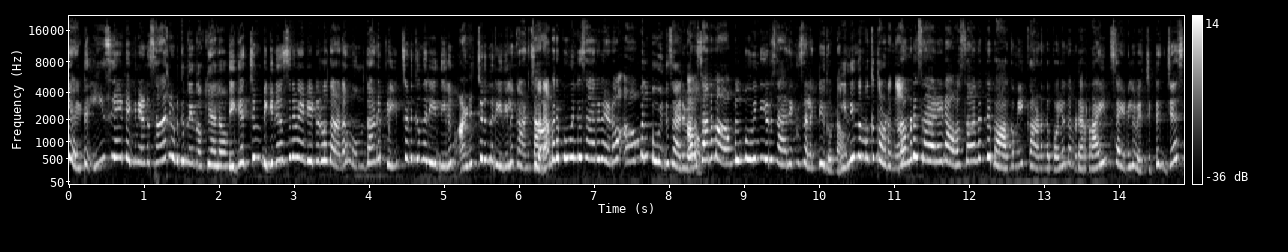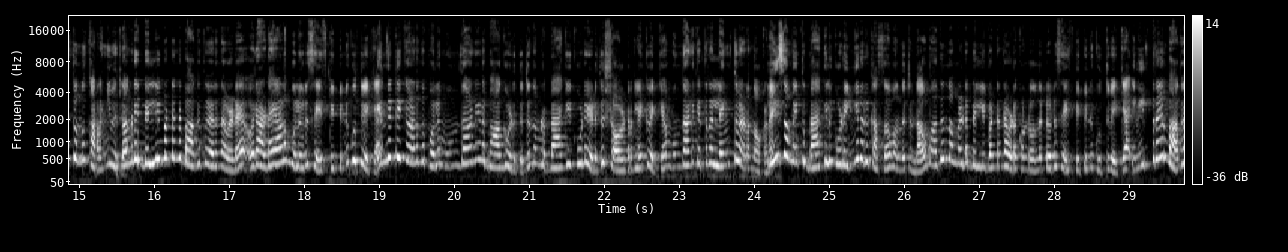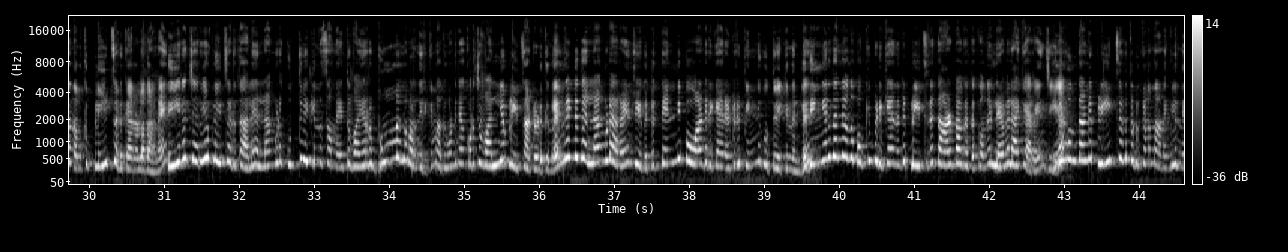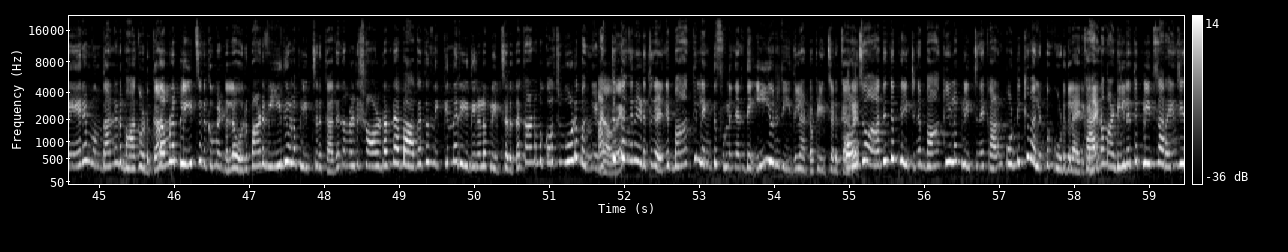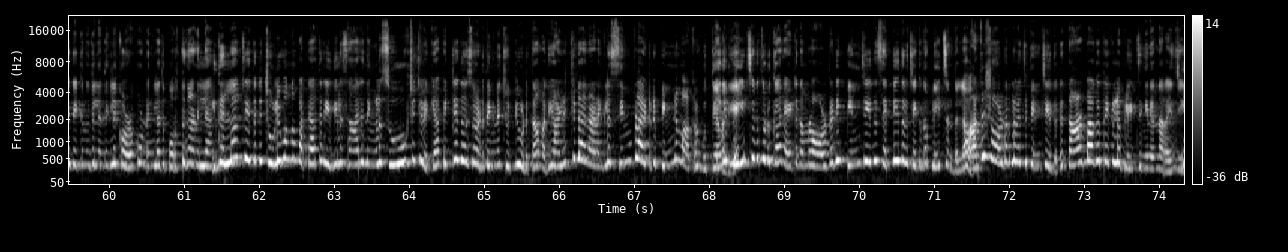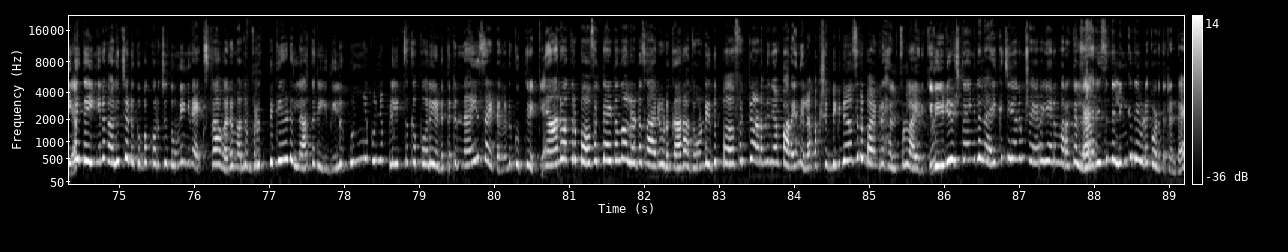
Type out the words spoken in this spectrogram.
ആയിട്ട് ഈസി ആയിട്ട് എങ്ങനെയാണ് സാരി എടുക്കുന്നത് നോക്കിയാലോ? തികച്ചും ബിഗിനേഴ്സിന് വേണ്ടിയിട്ടുള്ളതാണ് മുന്താണി പ്ലീറ്റ്സ് എടുക്കുന്ന രീതിയിലും അഴിച്ചിടുന്ന രീതിയിലും കാണിച്ചു താമരപ്പൂവിന്റെ സാരി വേണോ? ആമ്പൽ പൂവിന്റെ സാരി അവസാനം സാരി സെലക്ട് ചെയ്തു കേട്ടോ ഇനി നമുക്ക് തുടങ്ങാം. നമ്മുടെ സാരിയുടെ അവസാനത്തെ ഭാഗം ഈ കാണുന്ന പോലെ നമ്മുടെ റൈറ്റ് സൈഡിൽ വെച്ചിട്ട് ജസ്റ്റ് ഒന്ന് കറങ്ങി വരും നമ്മുടെ ബെല്ലി ബട്ടന്റെ ഭാഗത്ത് വരുന്നവിടെ ഒരു അടയാളം പോലെ ഒരു സേഫ്റ്റി പിന്നെ കുത്തി വെക്കാം. എന്നിട്ട് ഈ കാണുന്ന പോലെ മുന്താണിയുടെ ഭാഗം എടുത്തിട്ട് നമ്മുടെ ബാക്കിൽ കൂടെ എടുത്ത് ഷോൾഡറിലേക്ക് വെക്കാം. മുന്താണിക്ക് എത്ര ലെങ്ത് വേണം നോക്കണം. ഈ സമയത്ത് ബാക്കിൽ കൂടെ ഇങ്ങനെ ഒരു കസവ് വന്നിട്ടുണ്ടാവും. അത് നമ്മുടെ ബെല്ലി ബട്ടന്റെ അവിടെ കൊണ്ടുവന്നിട്ട് ഒരു സേഫ്റ്റി പിന്നെ കുത്തി വെക്കുക ഇനി ഇത്രയും ഭാഗം നമുക്ക് പ്ലീറ്റ്സ് എടുക്കാനുള്ളതാണ്. തീരെ ചെറിയ പ്ലീറ്റ്സ് എടുത്താലേ എല്ലാം കൂടെ കുത്തി വെക്കുന്ന സമയത്ത് വയറ് ബും എന്ന് പറഞ്ഞിരിക്കും. അതുകൊണ്ട് ഞാൻ കുറച്ച് വലിയ പ്ലീറ്റ്സ് ആയിട്ട് എടുക്കുന്നത്. എന്നിട്ട് ഇതെല്ലാം കൂടെ അറേഞ്ച് ചെയ്തിട്ട് തെന്നി പോവാണ്ടിരിക്കാനായിട്ട് ഒരു പിന്ന് കുത്തി വെക്കുന്നുണ്ട് ഇത് ഇങ്ങനെ തന്നെ ഒന്ന് പൊക്കി പിടിക്കാൻ എന്നിട്ട് പ്ലീറ്റ്സിന്റെ താഴ്ഭാഗത്തൊക്കെ ഒന്ന് ലെവലാക്കി അറേഞ്ച് ചെയ്യാം മുന്താണി പ്ലീറ്റ്സ് എടുത്ത് എടുക്കണമെന്നാണെങ്കിൽ നേരെ മുന്താണിയുടെ ഭാഗം എടുക്കുക. നമ്മൾ പ്ലീറ്റ്സ് എടുക്കുമ്പോണ്ടല്ലോ ഒരുപാട് വീതിയുള്ള പ്ലീറ്റ്സ് എടുക്കാതെ നമ്മുടെ ഷോൾഡറിന്റെ ഭാഗത്ത് നിൽക്കുന്ന രീതിയിലുള്ള പ്ലീറ്റ്സ് എടുത്താൽ കാണുമ്പോൾ കുറച്ചും കൂടി ഭംഗിയുണ്ടാവും. അങ്ങനെ എടുത്തു കഴിഞ്ഞ് ബാക്കി ലെങ്ത് ഫുള്ള് ഞാൻ ഈ ഒരു രീതിയിലാട്ടോ പ്ലീറ്റ്സ് എടുക്കാം ഓൾസോ ആദ്യത്തെ പ്ലീറ്റിന് ബാക്കിയുള്ള പ്ലീറ്റ്സിനെക്കാളും പൊടിക്ക് വലിപ്പം കൂടുതലായിരിക്കും കാരണം അടിയിലത്തെ പ്ലീറ്റ്സ് അറേഞ്ച് ചെയ്തേക്കുന്നതിൽ എന്തെങ്കിലും കുഴപ്പമുണ്ടെങ്കിൽ അത് പുറത്ത് കാണില്ല. ഇതെല്ലാം ചെയ്തിട്ട് ചുളിവൊന്നും പറ്റാത്ത രീതിയിൽ സാരി നിങ്ങൾ സൂക്ഷിച്ച് വെക്കുക. പിറ്റേ ദിവസം എടുത്ത് ഇങ്ങനെ ചുറ്റി കൊടുത്താൽ മതി. അഴിച്ചിടാനാണെങ്കിൽ സിമ്പിൾ ആയിട്ട് ഒരു പിന്ന് മാത്രം കുത്തിയാൽ മതി. പ്ലീറ്റ്സ് എടുത്ത് കൊടുക്കാനായിട്ട് നമ്മൾ ഓൾറെഡി പിൻ ചെയ്ത് സെറ്റ് ചെയ്ത് വെച്ചേക്കുന്ന പ്ലീറ്റ്സ് ഉണ്ടല്ലോ? അത് ഷോൾഡറിൽ വെച്ച് പിൻ ചെയ്തിട്ട് താഴ്ഭാഗത്തേക്കുള്ള പ്ലീറ്റ്സ് ഇങ്ങനെ അറേഞ്ച് ചെയ്യാം ഇത് ഇങ്ങനെ വലിച്ചെടുക്കുമ്പോൾ കുറച്ച് തുണി ഇങ്ങനെ എക്സ്ട്രാ വരും. അത് വൃത്തികേടില്ലാത്ത രീതിയിൽ കുഞ്ഞു കുഞ്ഞു പ്ലീറ്റ്സ് ഒക്കെ പോലെ എടുത്തിട്ട് നൈസ് ആയിട്ട് അങ്ങോട്ട് കുത്തി വെക്കുക. ഞാനും അത്ര പെർഫെക്റ്റ് ആയിട്ടൊന്നും അല്ലോട്ട് സാരി എടുക്കാറ് അതുകൊണ്ട് ഇത് പെർഫെക്റ്റ് ആണെന്ന് ഞാൻ പറയുന്നില്ല. പക്ഷേ ബിഗിനേഴ്സിന് ഭയങ്കര ഹെൽപ്ഫുൾ ആയിരിക്കും. വീഡിയോ ഇഷ്ടമെങ്കിൽ ലൈക്ക് ചെയ്യാനും ഷെയർ ചെയ്യാനും മറക്കല്ല? സാരീസിന്റെ ലിങ്ക് ഇത് ഇവിടെ കൊടുത്തിട്ടുണ്ട്.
